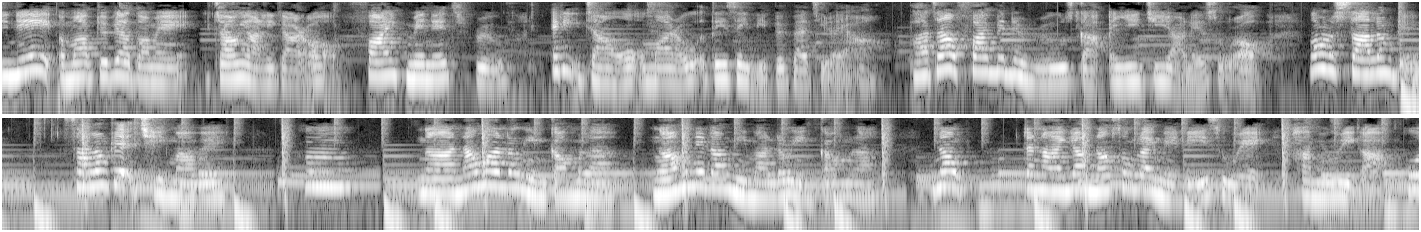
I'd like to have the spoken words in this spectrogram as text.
ဒီနေ့အမပြောပြသွားမယ့်အကြောင်းအရာလေးကတော့5 minutes rule အဲ့ဒီအကြောင်းကိုအမတို့အသေးစိတ်လေးပြပြကြည့်လိုက်အောင်။ဘာကြောင့်5 minute rules ကအရေးကြီးတာလဲဆိုတော့ငါတို့စာလုပ်တယ်။စာလုပ်တဲ့အချိန်မှာပဲဟွန်းငါနောက်မှလုပ်ရင်ကောင်းမလား9မိနစ်လောက်နေမှလုပ်ရင်ကောင်းမလားနောက်တနားရီလောက်နောက်ဆုံးလိုက်မယ်လေဆိုတော့ဟာမျိုးတွေကကို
